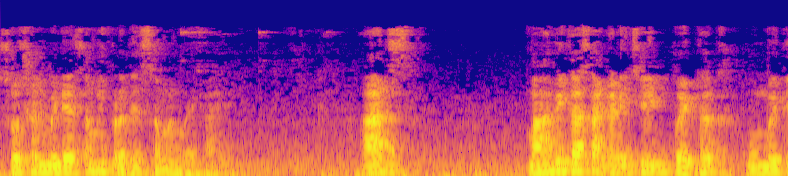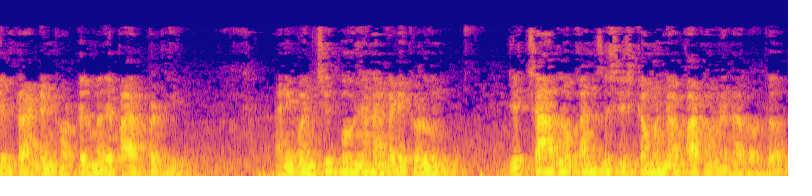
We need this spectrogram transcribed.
सोशल मीडियाचा मी प्रदेश समन्वयक आहे. आज महाविकास आघाडीची एक बैठक मुंबईतील ट्रायडंट हॉटेलमध्ये पार पडली आणि वंचित बहुजन आघाडीकडून जे चार लोकांचं शिष्टमंडळ पाठवण्यात आलं होतं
